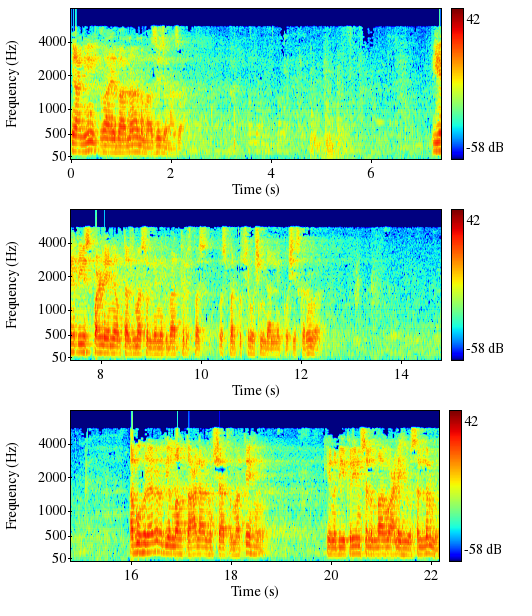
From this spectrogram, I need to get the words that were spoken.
یعنی غائبانہ نماز جنازہ۔ یہ حدیث پڑھ لینے اور ترجمہ سن لینے کے بعد پھر اس پر اس پر کچھ روشنی ڈالنے کی کوشش کروں گا۔ ابو حریر رضی اللہ تعالی عنہ شاد فرماتے ہیں کہ نبی کریم صلی اللہ علیہ وسلم نے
